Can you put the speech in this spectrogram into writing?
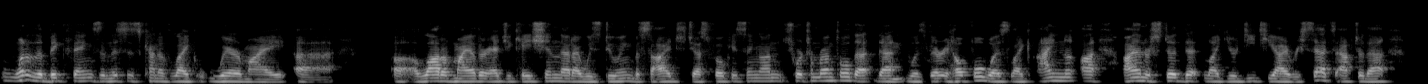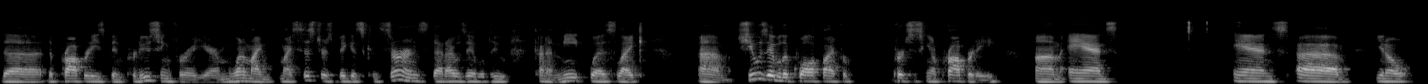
one of the big things, and this is kind of like where my uh, a lot of my other education that I was doing besides just focusing on short-term rental that that mm-hmm. was very helpful was like I know I, I understood that like your DTI resets after that the the property's been producing for a year and one of my my sister's biggest concerns that I was able to kind of meet was like um, she was able to qualify for purchasing a property um, and and um, you know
